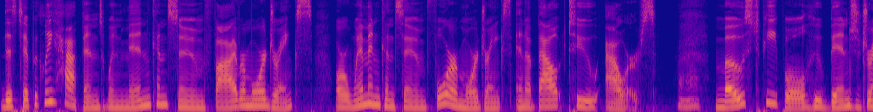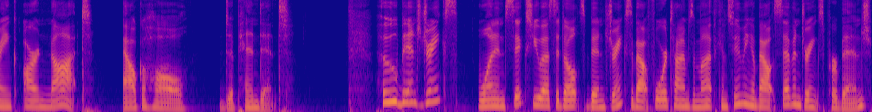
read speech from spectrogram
This typically happens when men consume five or more drinks or women consume four or more drinks in about two hours. Most people who binge drink are not alcohol dependent. Who binge drinks? One in six U.S. adults binge drinks about four times a month, consuming about seven drinks per binge.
